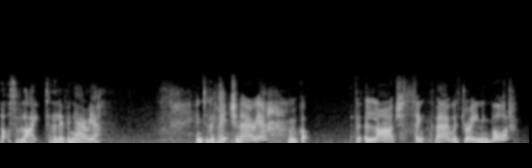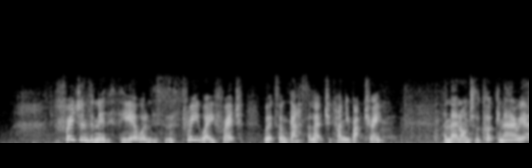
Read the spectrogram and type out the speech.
lots of light to the living area. Into the kitchen area, we've got a large sink there with draining board. Fridge underneath here, well this is a three-way fridge, works on gas, electric and your battery and then onto the cooking area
